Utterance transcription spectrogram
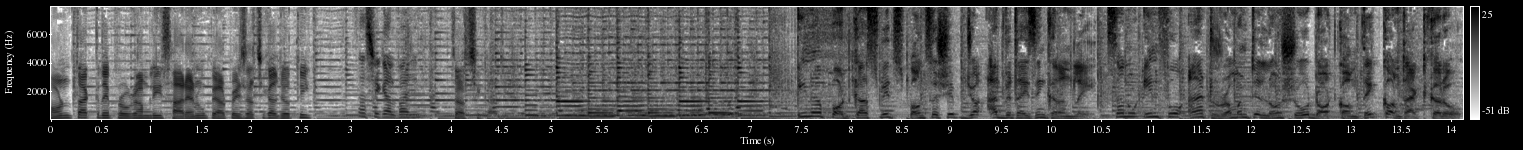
ਹੁਣ ਤੱਕ ਦੇ ਪ੍ਰੋਗਰਾਮ ਲਈ ਸਾਰਿਆਂ ਨੂੰ ਪਿਆਰ ਭਰੀ ਸਤਿ ਸ਼੍ਰੀ ਅਕਾਲ ਜੋਤੀ। ਸਤਿ ਸ਼੍ਰੀ ਅਕਾਲ ਭਾਜੀ। ਸਤਿ ਸ਼੍ਰੀ ਅਕਾਲ ਜੀ। ਇਨਾ ਪੋਡਕਾਸਟ ਵਿਦ ਸਪਾਂਸਰਸ਼ਿਪ ਜਾਂ ਐਡਵਰਟਾਈਜ਼ਿੰਗ ਕਰਨ ਲਈ ਸਾਨੂੰ info@ramantillonshow.com ਤੇ ਕੰਟੈਕਟ ਕਰੋ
